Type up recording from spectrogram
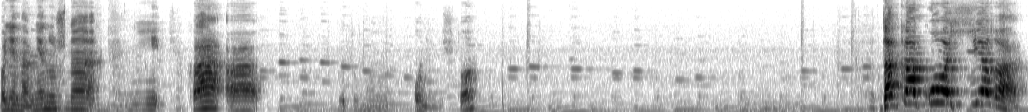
Блин, а мне нужно не ФК, а... Вы, думаю, поняли, что? Да какого хера?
